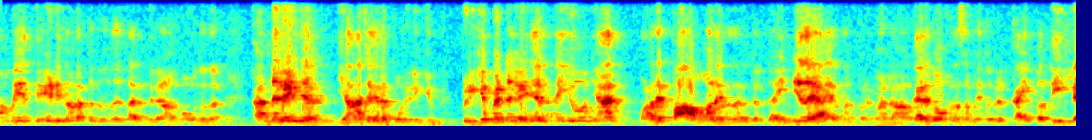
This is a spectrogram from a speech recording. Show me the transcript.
അമ്മയെ തേടി നടക്കുന്ന തരത്തിലാണ് പോകുന്നത്. കണ്ടു കഴിഞ്ഞാൽ യാചകനെ പോലിരിക്കും. പിടിക്കപ്പെട്ട് കഴിഞ്ഞാൽ അയ്യോ ഞാൻ വളരെ പാവമാണ് എന്ന തരത്തിൽ ദൈന്യതയായിരുന്ന പെരുമാറ്റം. ആൾക്കാർ നോക്കുന്ന സമയത്ത് ഒരു കൈപ്പത്തി ഇല്ല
